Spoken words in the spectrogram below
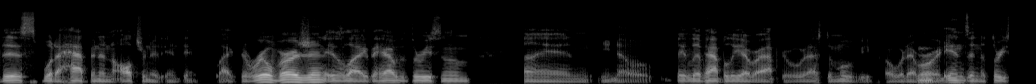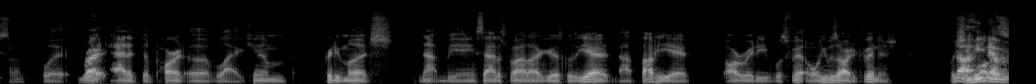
this would have happened in an alternate ending. Like the real version is like they have the threesome, and you know they live happily ever after. Or that's the movie or whatever. Or it mm-hmm. ends in the threesome. But Right. added the part of like him pretty much not being satisfied. I guess because yeah, I thought he had already was fin- or he was already finished. No, he walks- never.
